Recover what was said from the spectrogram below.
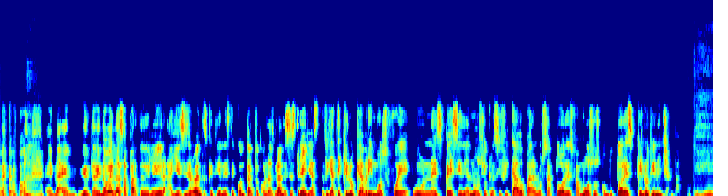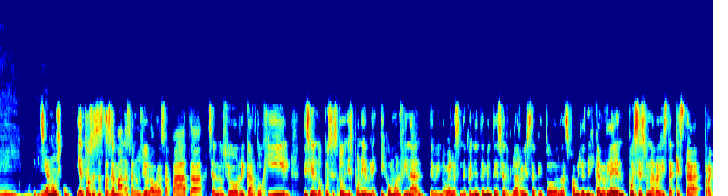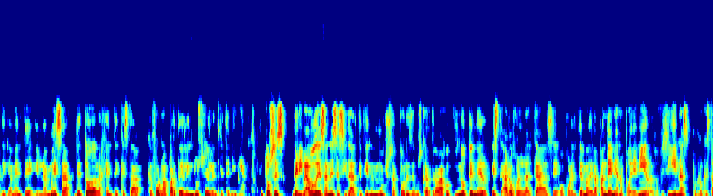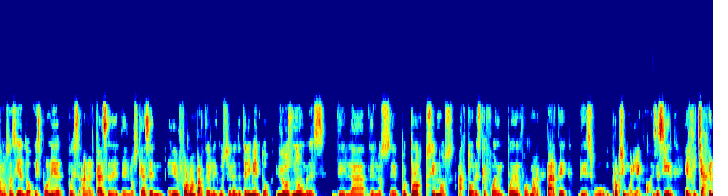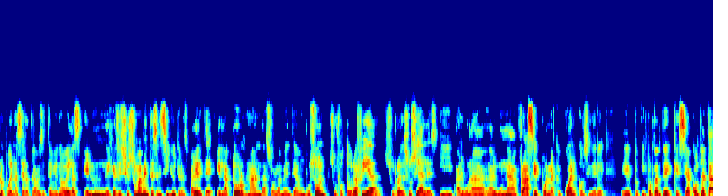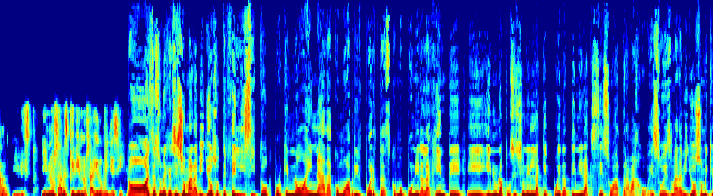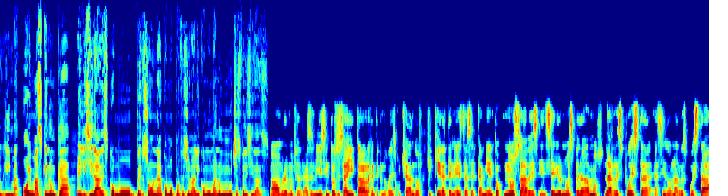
podemos en, la, en, en TV novelas, aparte de leer a Jessy Cervantes, que tiene este contacto con las grandes estrellas, fíjate que lo que abrimos fue una especie de anuncio clasificado para los actores, famosos, conductores que no tienen chamba. Ok, muy Y se bien. anuncian. Y entonces esta semana se anunció Laura Zapata, se anunció Ricardo Gil, diciendo pues estoy disponible. Y como al final, TV y Novelas, independientemente de ser la revista que todas las familias mexicanas leen, pues es una revista que está prácticamente en la mesa de toda la gente que está, que forma parte de la industria del entretenimiento. Entonces, derivado de esa necesidad que tienen muchos actores de buscar trabajo y no tener este, a lo mejor el alcance o por el tema de la pandemia no pueden ir a las oficinas, pues lo que estamos haciendo es poner pues al alcance de, los que hacen, eh, forman parte de la industria del entretenimiento, los nombres de, la, de los eh, pr- próximos actores que pueden, pueden formar parte de su próximo elenco. Es decir, el fichaje lo pueden hacer a través de TV novelas en un ejercicio sumamente sencillo y transparente. El actor manda solamente a un buzón su fotografía, sus redes sociales y alguna, alguna frase por la que cual considere eh, importante que sea contratado y listo. Y no sabes qué bien nos ha ido, mi Jessy. No, este es un ejercicio maravilloso, te felicito, porque no hay nada como abrir puertas, como poner a la gente eh, en una posición en la que pueda tener acceso a trabajo. Eso es maravilloso, quiero Gilma. Hoy más que nunca, felicidades. Como persona, como profesional y como humano, muchas felicidades. No, hombre, muchas gracias, mi Jessy. Entonces ahí toda la gente que nos vaya escuchando, que quiera tener este acercamiento, no sabes, en serio, no esperábamos la respuesta. Ha sido una respuesta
